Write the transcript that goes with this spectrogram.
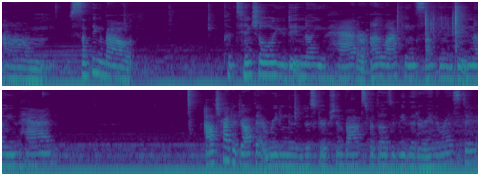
um, something about potential you didn't know you had, or unlocking something you didn't know you had. I'll try to drop that reading in the description box for those of you that are interested.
